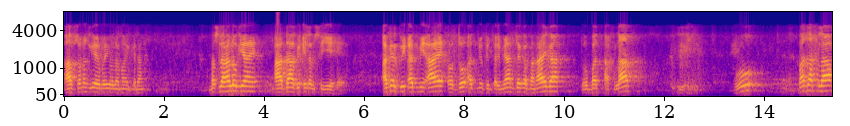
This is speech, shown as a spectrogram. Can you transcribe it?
آپ سمجھ گئے بھائی علماء کرام؟ مسئلہ حل ہو گیا ہے۔ آداب علم سے یہ ہے۔ اگر کوئی آدمی آئے اور دو آدمیوں کے درمیان جگہ بنائے گا تو بد اخلاق، وہ بد اخلاق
